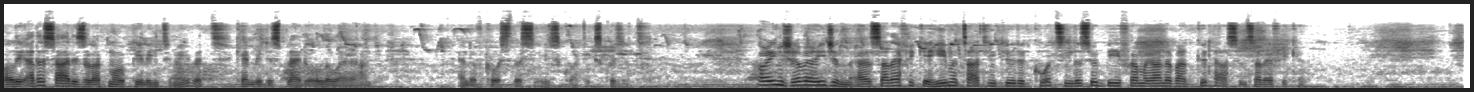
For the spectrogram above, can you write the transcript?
Well, the other side is a lot more appealing to me, but can be displayed all the way around. And of course, this is quite exquisite. Orange River region, uh, South Africa, hematite included quartz, and this would be from around about Goodhouse in South Africa.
